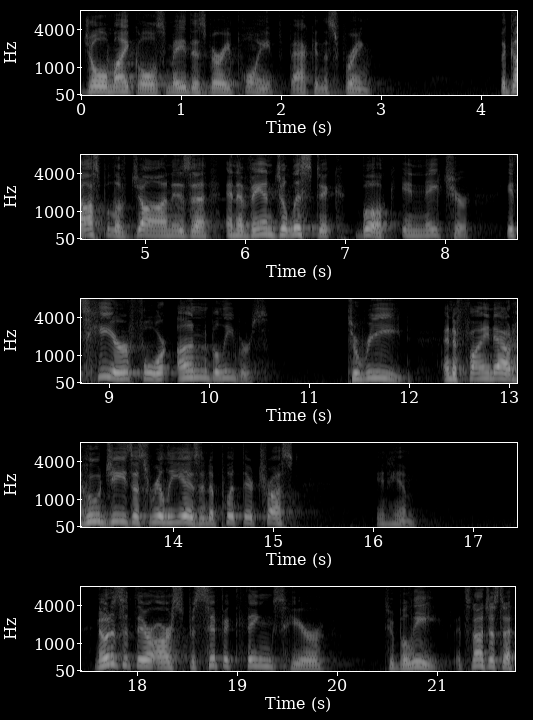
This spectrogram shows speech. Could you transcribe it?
Joel Michaels made this very point back in the spring. The Gospel of John is a, an evangelistic book in nature. It's here for unbelievers to read and to find out who Jesus really is and to put their trust in him. Notice that there are specific things here to believe. It's not just a,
